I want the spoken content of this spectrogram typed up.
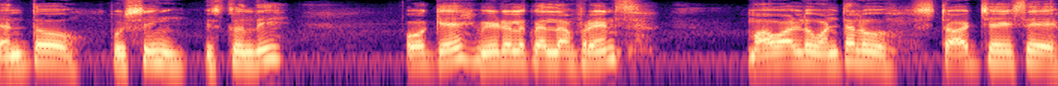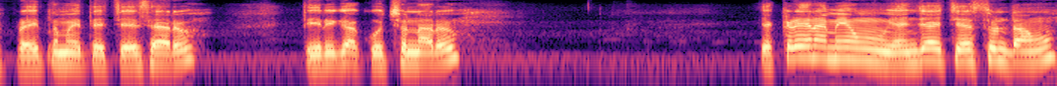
ఎంతో పుషింగ్ ఇస్తుంది. ఓకే వీడియోలోకి వెళ్దాం ఫ్రెండ్స్. మా వాళ్ళు వంటలు స్టార్ట్ చేసే ప్రయత్నం అయితే చేశారు. తీరిగా కూర్చున్నారు. ఎక్కడైనా మేము ఎంజాయ్ చేస్తుంటాము.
